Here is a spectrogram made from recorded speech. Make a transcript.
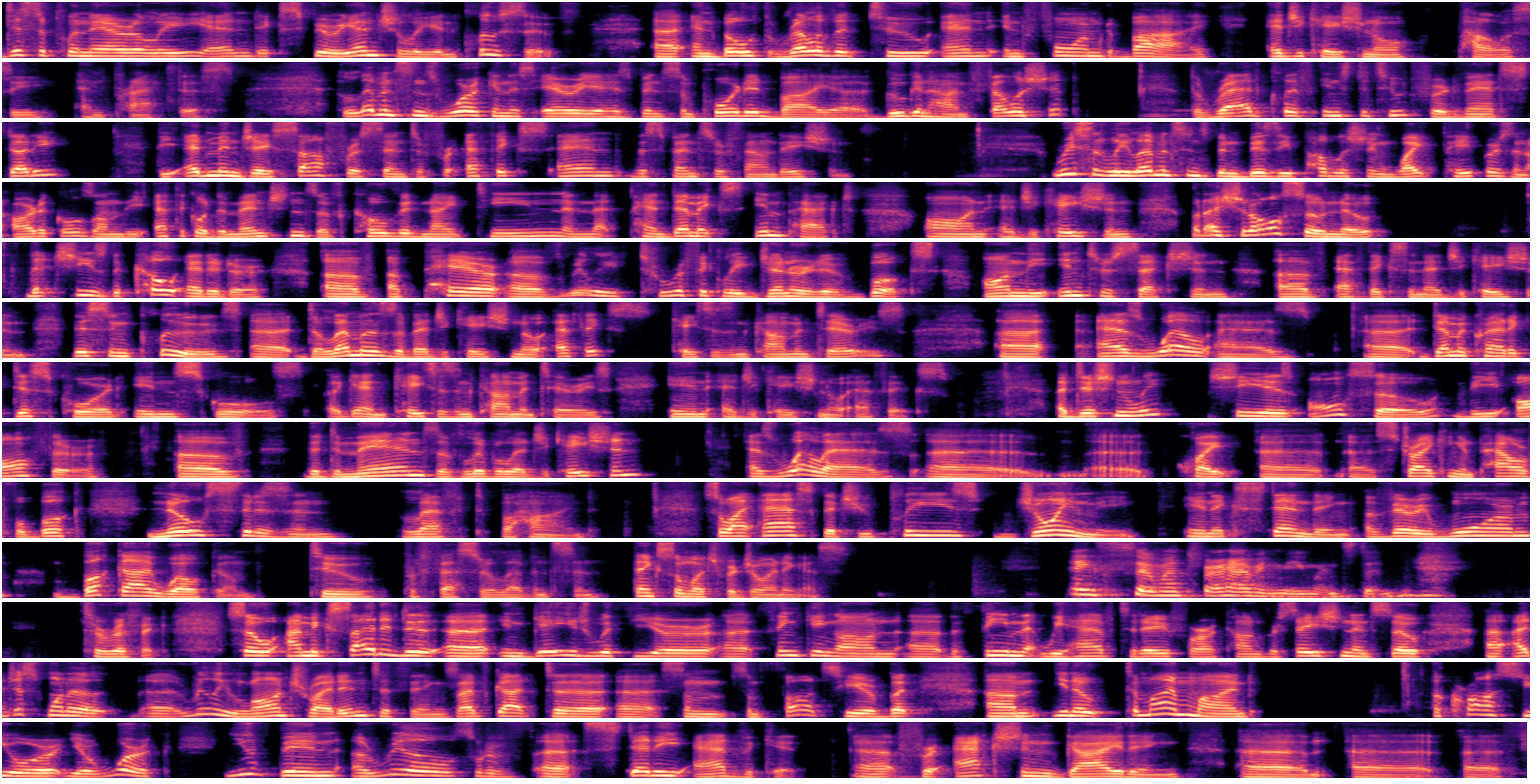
disciplinarily and experientially inclusive, uh, and both relevant to and informed by educational policy and practice. Levinson's work in this area has been supported by a Guggenheim Fellowship, the Radcliffe Institute for Advanced Study, the Edmond J. Safra Center for Ethics, and the Spencer Foundation. Recently, Levinson's been busy publishing white papers and articles on the ethical dimensions of COVID 19 and that pandemic's impact on education. But I should also note that she's the co-editor of a pair of really terrifically generative books on the intersection of ethics and education. This includes uh, Dilemmas of Educational Ethics, Cases and Commentaries, uh, as well as uh, democratic discord in schools. Again, cases and commentaries in educational ethics. Additionally, she is also the author of The Demands of Liberal Education, as well as uh, uh, quite a striking and powerful book, No Citizen Left Behind. So I ask that you please join me in extending a very warm Buckeye welcome to Professor Levinson. Thanks so much for joining us. Thanks so much for having me, Winston. Terrific. So I'm excited to uh, engage with your uh, thinking on uh, the theme that we have today for our conversation. And so uh, I just want to uh, really launch right into things. I've got uh, some some thoughts here, but um, you know, to my mind, across your your work, you've been a real sort of steady advocate uh, for action guiding uh, uh,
